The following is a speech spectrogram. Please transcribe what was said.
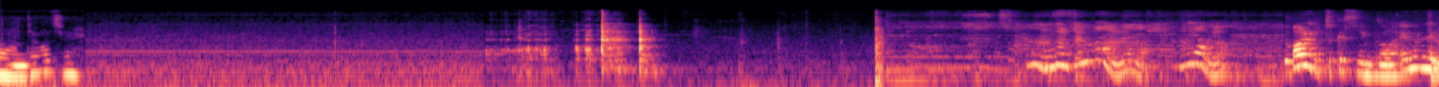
이틀로랑 언제 가지? 이건 땡강 아니야? 땡강이야? 파리 도착했으니까 에밀리를 보면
